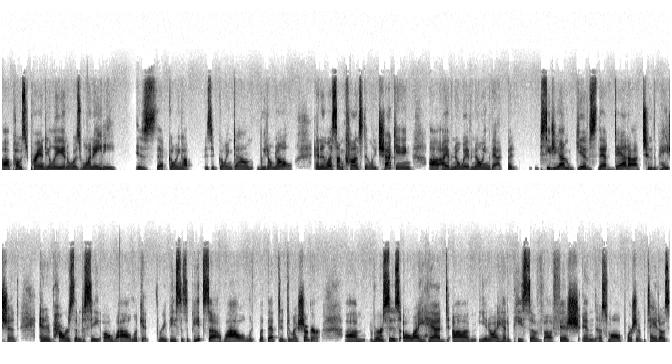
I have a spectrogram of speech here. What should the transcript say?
uh, postprandially and it was 180, is that going up? Is it going down? We don't know. And unless I'm constantly checking, uh, I have no way of knowing that. But CGM gives that data to the patient and empowers them to see, oh, wow, look at three pieces of pizza. Wow, look what that did to my sugar. Um, versus, oh, I had, um, you know, I had a piece of uh, fish and a small portion of potatoes,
